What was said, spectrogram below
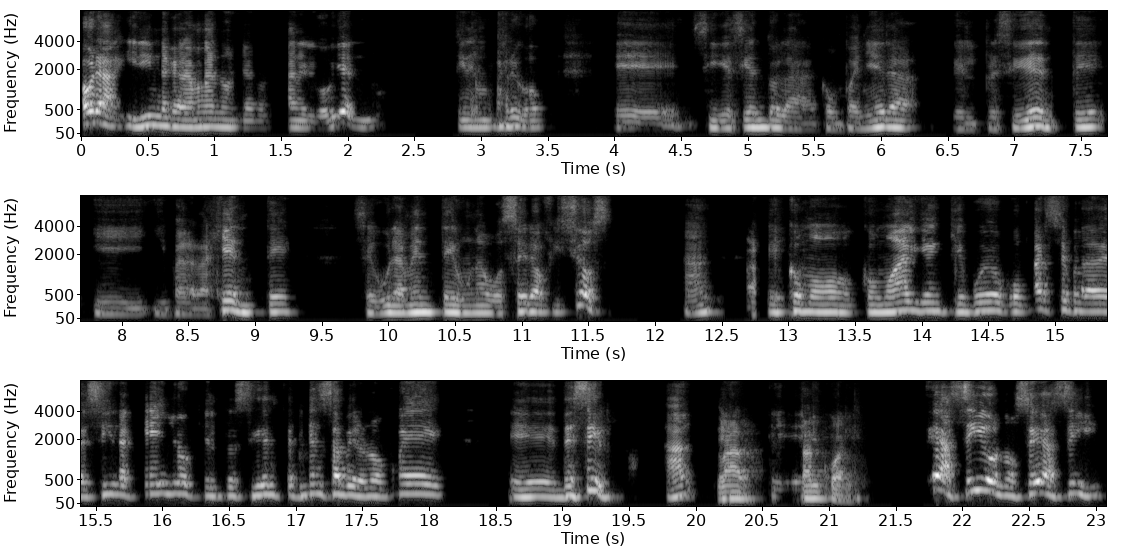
Ahora, Irina Caramano ya no está en el gobierno, sin embargo, eh, sigue siendo la compañera del presidente y, para la gente seguramente es una vocera oficiosa. ¿ah? Es como, como alguien que puede ocuparse para decir aquello que el presidente piensa pero no puede eh, decirlo. ¿ah? Claro, eh, tal cual. Sea así o no sea así,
